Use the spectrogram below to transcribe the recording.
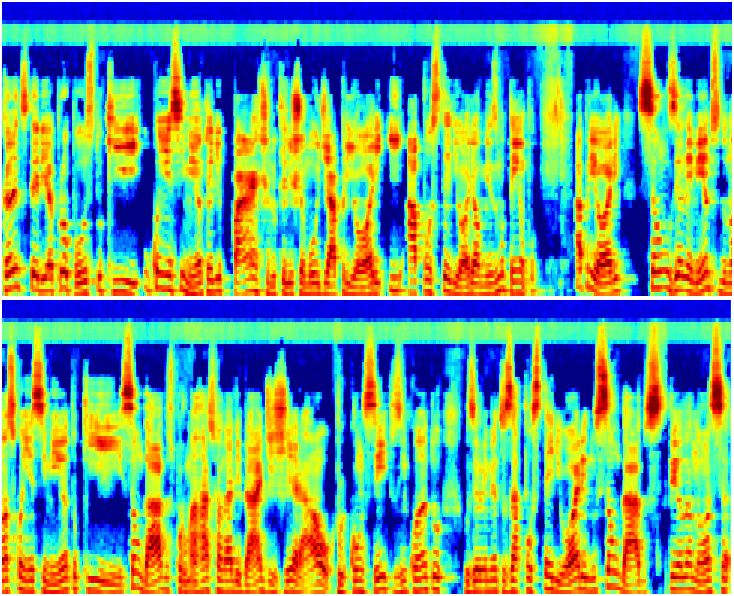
Kant teria proposto que o conhecimento ele parte do que ele chamou de a priori e a posteriori ao mesmo tempo a priori, são os elementos do nosso conhecimento que são dados por uma racionalidade geral, por conceitos, enquanto os elementos a posteriori nos são dados pela nossa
